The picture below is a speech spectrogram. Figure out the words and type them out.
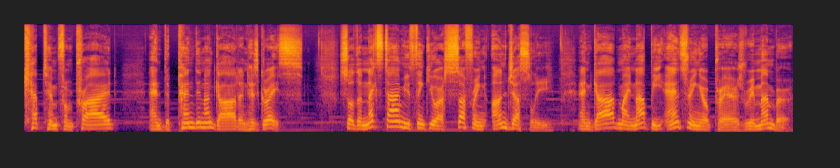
kept him from pride and depending on God and His grace. So the next time you think you are suffering unjustly and God might not be answering your prayers, remember,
